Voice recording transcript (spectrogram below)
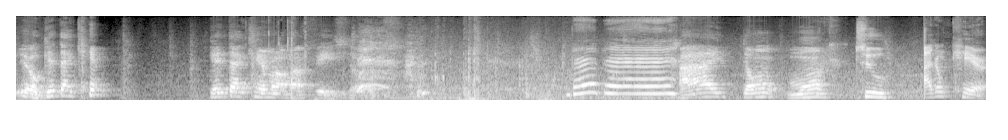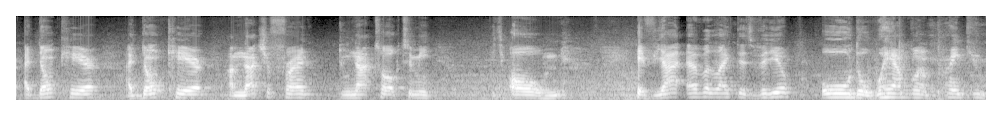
Yo, get that cam. Get that camera out my face, though. Baby. I don't want to. I don't care. I don't care. I don't care. I'm not your friend. Do not talk to me. It's, oh, if y'all ever like this video, oh, the way I'm gonna prank you.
